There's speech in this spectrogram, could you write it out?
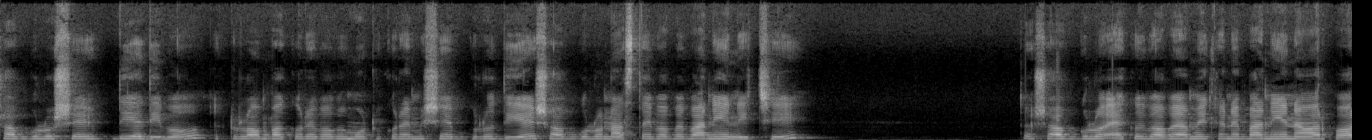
সবগুলো শেপ দিয়ে দিব। একটু লম্বা করে এভাবে মুঠো করে আমি শেপগুলো দিয়ে সবগুলো নাস্তা এভাবে বানিয়ে নিচ্ছি। তো সবগুলো একইভাবে আমি এখানে বানিয়ে নেওয়ার পর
